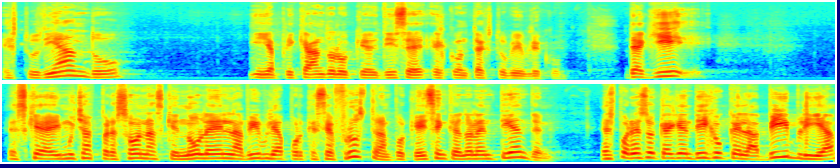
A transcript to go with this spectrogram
estudiando y aplicando lo que dice el contexto bíblico. De aquí es que hay muchas personas que no leen la Biblia porque se frustran, porque dicen que no la entienden. Es por eso que alguien dijo que la Biblia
